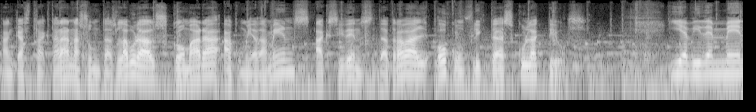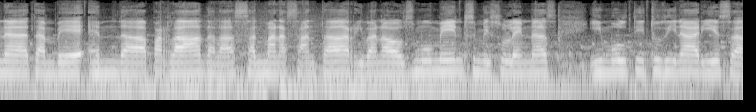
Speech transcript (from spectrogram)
en què es tractaran assumptes laborals com ara acomiadaments, accidents de treball o conflictes col·lectius. I, evidentment, eh, també hem de parlar de la Setmana Santa. Arriben els moments més solemnes i multitudinaris eh,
